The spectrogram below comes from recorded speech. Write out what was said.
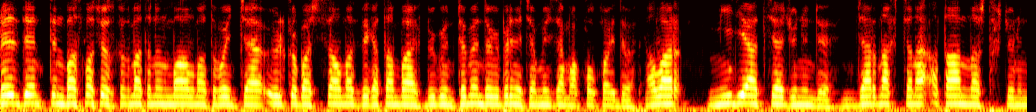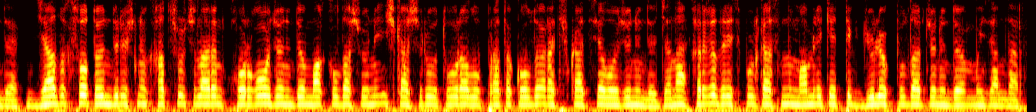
президенттин басма сөз кызматынын маалыматы боюнча өлкө башчысы алмазбек атамбаев бүгүн төмөндөгү бир нече мыйзамга кол койду алар медиация жөнүндө жарнак жана атаандаштык жөнүндө жазык сот өндүрүшүнүн катышуучуларын коргоо жөнүндө макулдашууну ишке ашыруу тууралуу протоколду ратификациялоо жөнүндө жана кыргыз республикасынын мамлекеттик жөлөк пулдар жөнүндө мыйзамдар.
